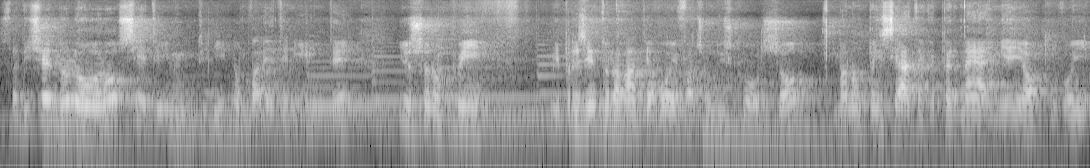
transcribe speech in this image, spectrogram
Sta dicendo loro siete inutili, non valete niente, io sono qui, mi presento davanti a voi e faccio un discorso, ma non pensiate che per me, ai miei occhi, voi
